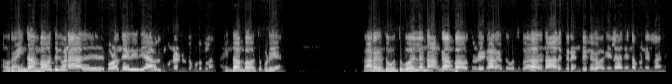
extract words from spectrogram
அவர் ஐந்தாம் பாவத்துக்கு வேணா அது குழந்தை ரீதியாக அவருக்கு முன்னேற்றத்தை கொடுக்கலாம். ஐந்தாம் பாவத்துக்குடைய காரகத்துவத்துக்கோ இல்லை நான்காம் பாவத்தினுடைய காரகத்துவத்துக்கோ அது நாலுக்கு ரெண்டுங்கிற வகையில் அது என்ன பண்ணிடலாங்க?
